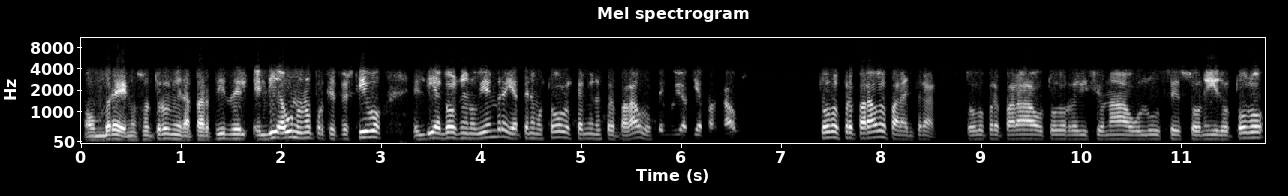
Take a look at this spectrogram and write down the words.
Hombre, nosotros, mira, a partir del día 1, ¿no? Porque es festivo, el día 2 de noviembre ya tenemos todos los camiones preparados, los tengo yo aquí aparcados, todos preparados para entrar, todo preparado, todo revisionado, luces, sonido, todo,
